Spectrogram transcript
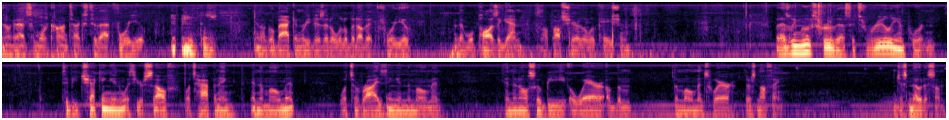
And I'm going to add some more context to that for you because and I'll go back and revisit a little bit of it for you. And then we'll pause again. I'll, I'll share the location. But as we move through this, it's really important to be checking in with yourself, what's happening in the moment, what's arising in the moment, and then also be aware of the, the moments where there's nothing. And just notice them.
